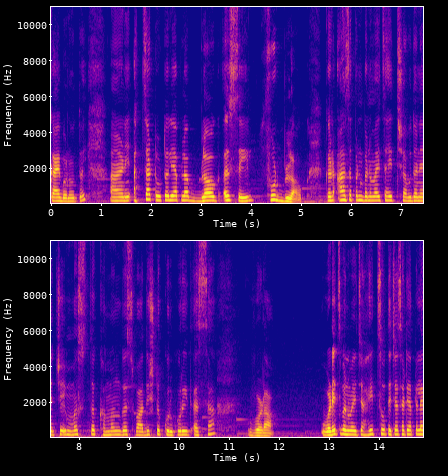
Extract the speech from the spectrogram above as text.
काय बनवतो आहे आणि आजचा टोटली आपला ब्लॉग असेल फूड ब्लॉग कारण आज आपण बनवायचं आहेत साबुदाण्याचे मस्त खमंग स्वादिष्ट कुरकुरीत असा वडा. वडेच बनवायचे आहेत. सो त्याच्यासाठी आपल्याला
